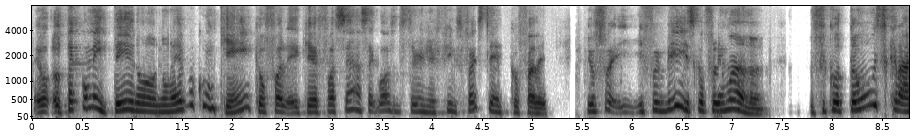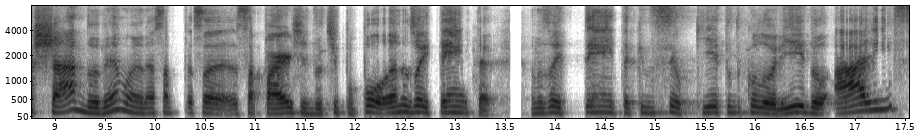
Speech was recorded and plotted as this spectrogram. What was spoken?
Eu, eu até comentei, não, não lembro com quem, que eu falei, que eu falei assim: ah, você gosta de Stranger Things? Faz tempo que eu falei. Eu, e foi bem isso que eu falei, mano ficou tão escrachado, né, mano, essa, essa, essa parte do tipo, pô, anos 80, anos 80, que não sei o que, tudo colorido, aliens,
